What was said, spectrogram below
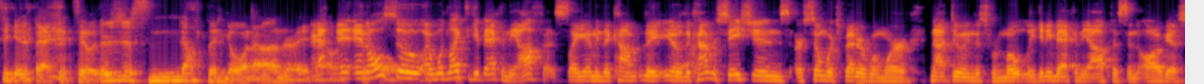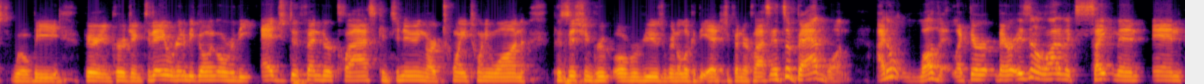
to get it back to two. There's just nothing going on right now. And, and also, I would like to get back in the office. Like, I mean, the com, the, you know, the conversations are so much better when we're not doing this remotely. Getting back in the office in August will be very encouraging. Today, we're going to be going over the edge defender class, continuing our 2021 position group overviews. We're going to look at the edge defender class. It's a bad one. I don't love it. Like there, there isn't a lot of excitement, and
